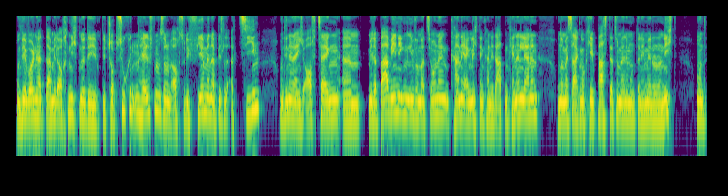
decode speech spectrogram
Und wir wollen halt damit auch nicht nur die, die Jobsuchenden helfen, sondern auch so die Firmen ein bisschen erziehen und ihnen eigentlich aufzeigen, ähm, mit ein paar wenigen Informationen kann ich eigentlich den Kandidaten kennenlernen und einmal sagen, okay, passt der zu meinem Unternehmen oder nicht. Und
